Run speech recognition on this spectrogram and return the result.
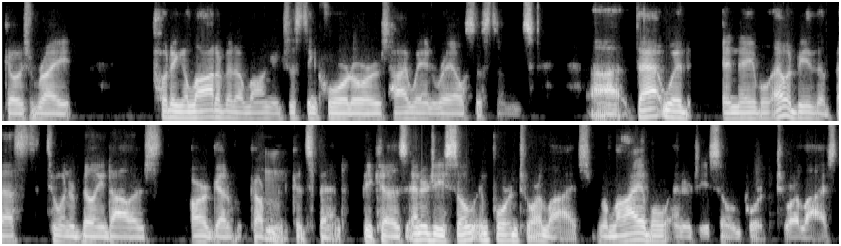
goes right, putting a lot of it along existing corridors, highway and rail systems. Uh, that would enable, that would be the best $200 billion our gov- government could spend because energy is so important to our lives. Reliable energy is so important to our lives.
